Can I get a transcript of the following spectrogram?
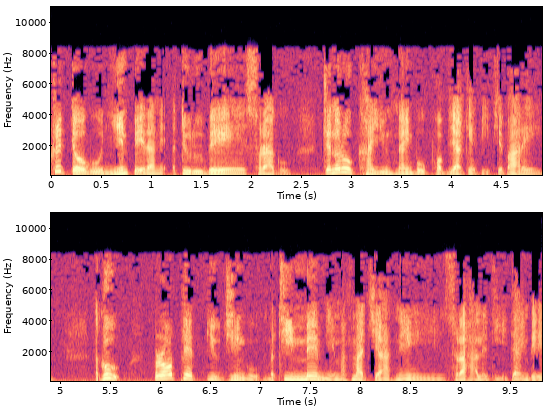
ခရစ်တော်ကိုညှင်းပယ်တာနဲ့အတူတူပဲဆိုတာကိုကျွန်တော်ခံယူနိုင်ဖို့ဖော်ပြခဲ့ပြီးဖြစ်ပါတယ်အခုပရောဖက်ပြုခြင်းကိုမထီမဲ့မြင်မမှတ်ကြနှင့်ဆိုတာဟာလေဒီအတိုင်းပဲ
